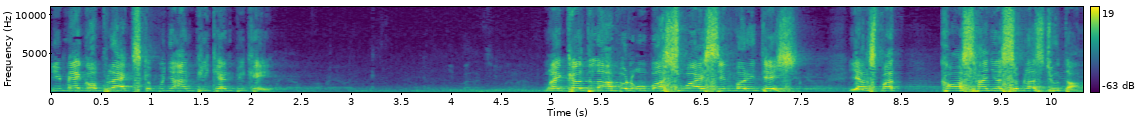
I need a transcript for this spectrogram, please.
di Megaplex kepunyaan PKN-PK. Mereka telah pun ubah suai Silver Heritage yang sepat kos hanya 11 juta.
